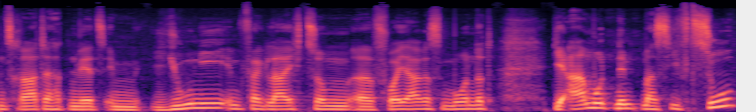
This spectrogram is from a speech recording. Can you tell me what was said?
Inflationsrate hatten wir jetzt im Juni im Vergleich zum äh, Vorjahresmonat. Die Armut nimmt massiv zu.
